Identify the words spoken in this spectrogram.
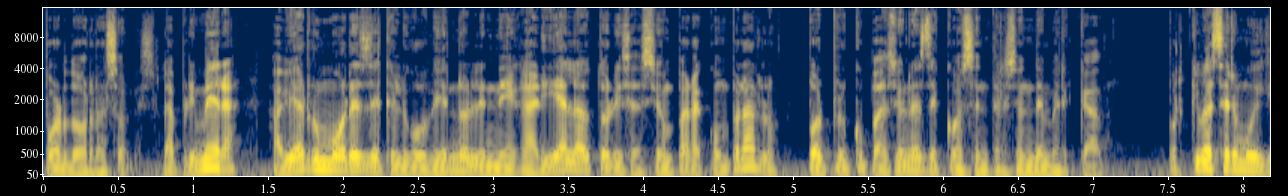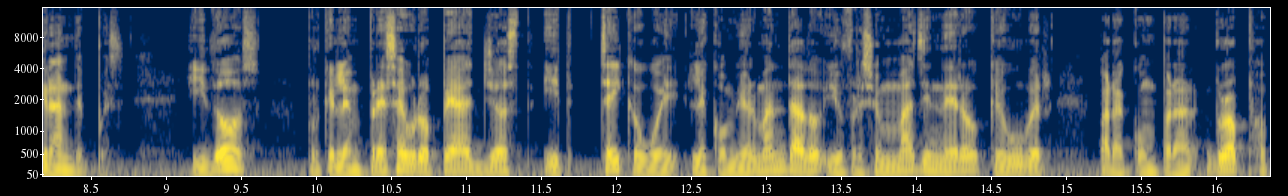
por dos razones. La primera, había rumores de que el gobierno le negaría la autorización para comprarlo, por preocupaciones de concentración de mercado, porque iba a ser muy grande, pues. Y dos, porque la empresa europea Just Eat Takeaway le comió el mandado y ofreció más dinero que Uber para comprar Grubhub.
